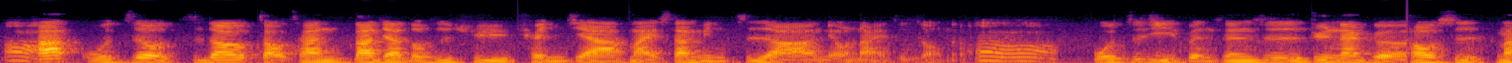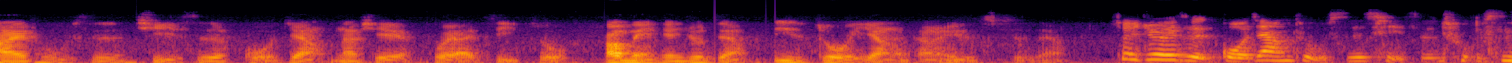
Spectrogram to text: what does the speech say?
嗯啊，我只有知道早餐大家都是去全家买三明治啊、牛奶这种的。嗯嗯，我自己本身是去那个超市买吐司、起司、果酱那些回来自己做，然后每天就这样一直做一样的，这样一直吃这样。所以就一直果酱吐司、起司吐司、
